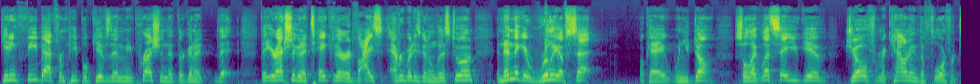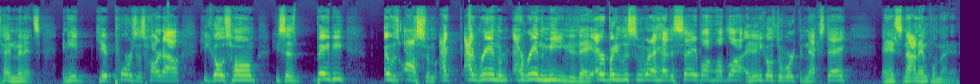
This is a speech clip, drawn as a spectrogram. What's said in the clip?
getting feedback from people gives them the impression that they're gonna that that you're actually gonna take their advice. and Everybody's gonna listen to them, and then they get really upset. Okay, when you don't. So, like, let's say you give Joe from accounting the floor for 10 minutes and he get, pours his heart out. He goes home. He says, baby, it was awesome. I, I ran the I ran the meeting today. Everybody listened to what I had to say, blah, blah, blah. And then he goes to work the next day and it's not implemented.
